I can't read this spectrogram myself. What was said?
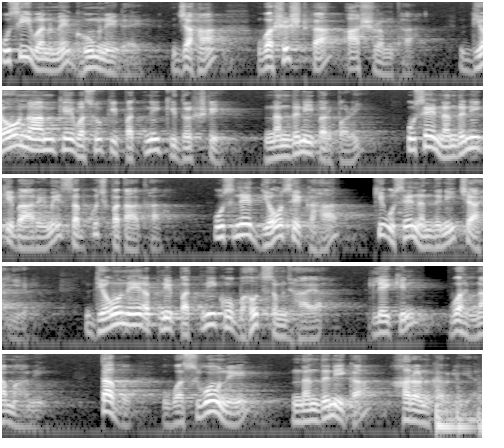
उसी वन में घूमने गए, जहाँ वशिष्ठ का आश्रम था। द्यौ नाम के वसु की पत्नी की दृष्टि नंदनी पर पड़ी। उसे नंदनी के बारे में सब कुछ पता था। उसने द्यो से कहा कि उसे नंदनी चाहिए। द्यो ने अपनी पत्नी को बहुत समझाया, लेकिन वह न मानी। तब वसुओं ने नंदनी का हरण कर लिया।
